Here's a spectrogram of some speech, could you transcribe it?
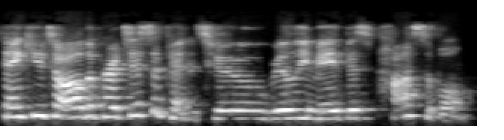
thank you to all the participants who really made this possible.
